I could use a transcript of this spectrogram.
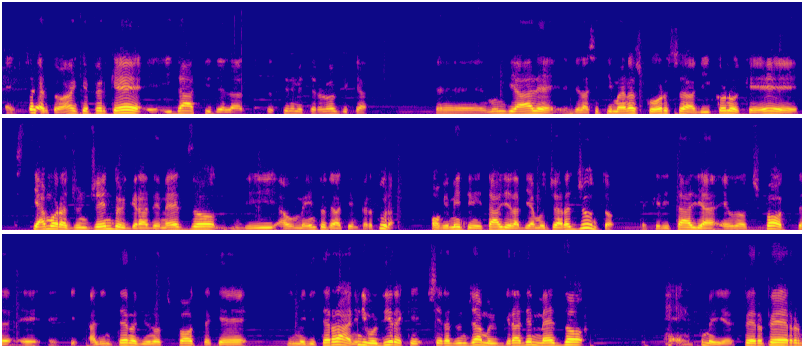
eh, certo, anche perché i dati della situazione meteorologica eh, mondiale della settimana scorsa dicono che stiamo raggiungendo il grado e mezzo di aumento della temperatura. Ovviamente in Italia l'abbiamo già raggiunto perché l'Italia è un hotspot e, e all'interno di un hotspot che è il Mediterraneo. Quindi vuol dire che se raggiungiamo il grado e mezzo, eh, come dire, per, per,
